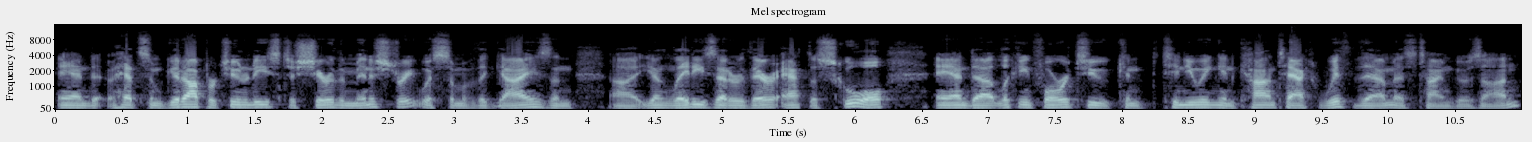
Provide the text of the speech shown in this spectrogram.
and had some good opportunities to share the ministry with some of the guys and uh, young ladies that are there at the school, and uh, looking forward to continuing in contact with them as time goes on.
